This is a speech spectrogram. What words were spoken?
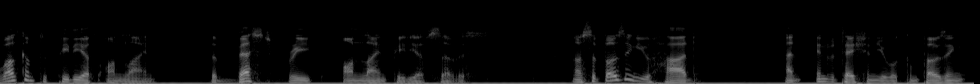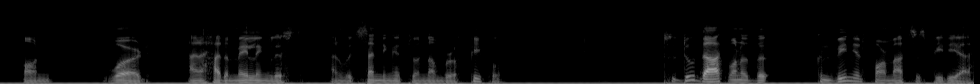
Welcome to PDF Online, the best free online PDF service. Now supposing you had an invitation you were composing on Word and had a mailing list and was sending it to a number of people. To do that one of the convenient formats is PDF.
